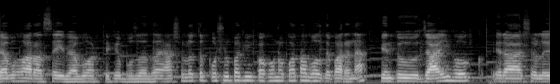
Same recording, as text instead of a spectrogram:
ব্যবহার আছে, এই ব্যবহার থেকে বোঝা যায়। আসলে তো পশু পাখি কখনো কথা বলতে পারে না, কিন্তু যাই হোক, এরা আসলে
